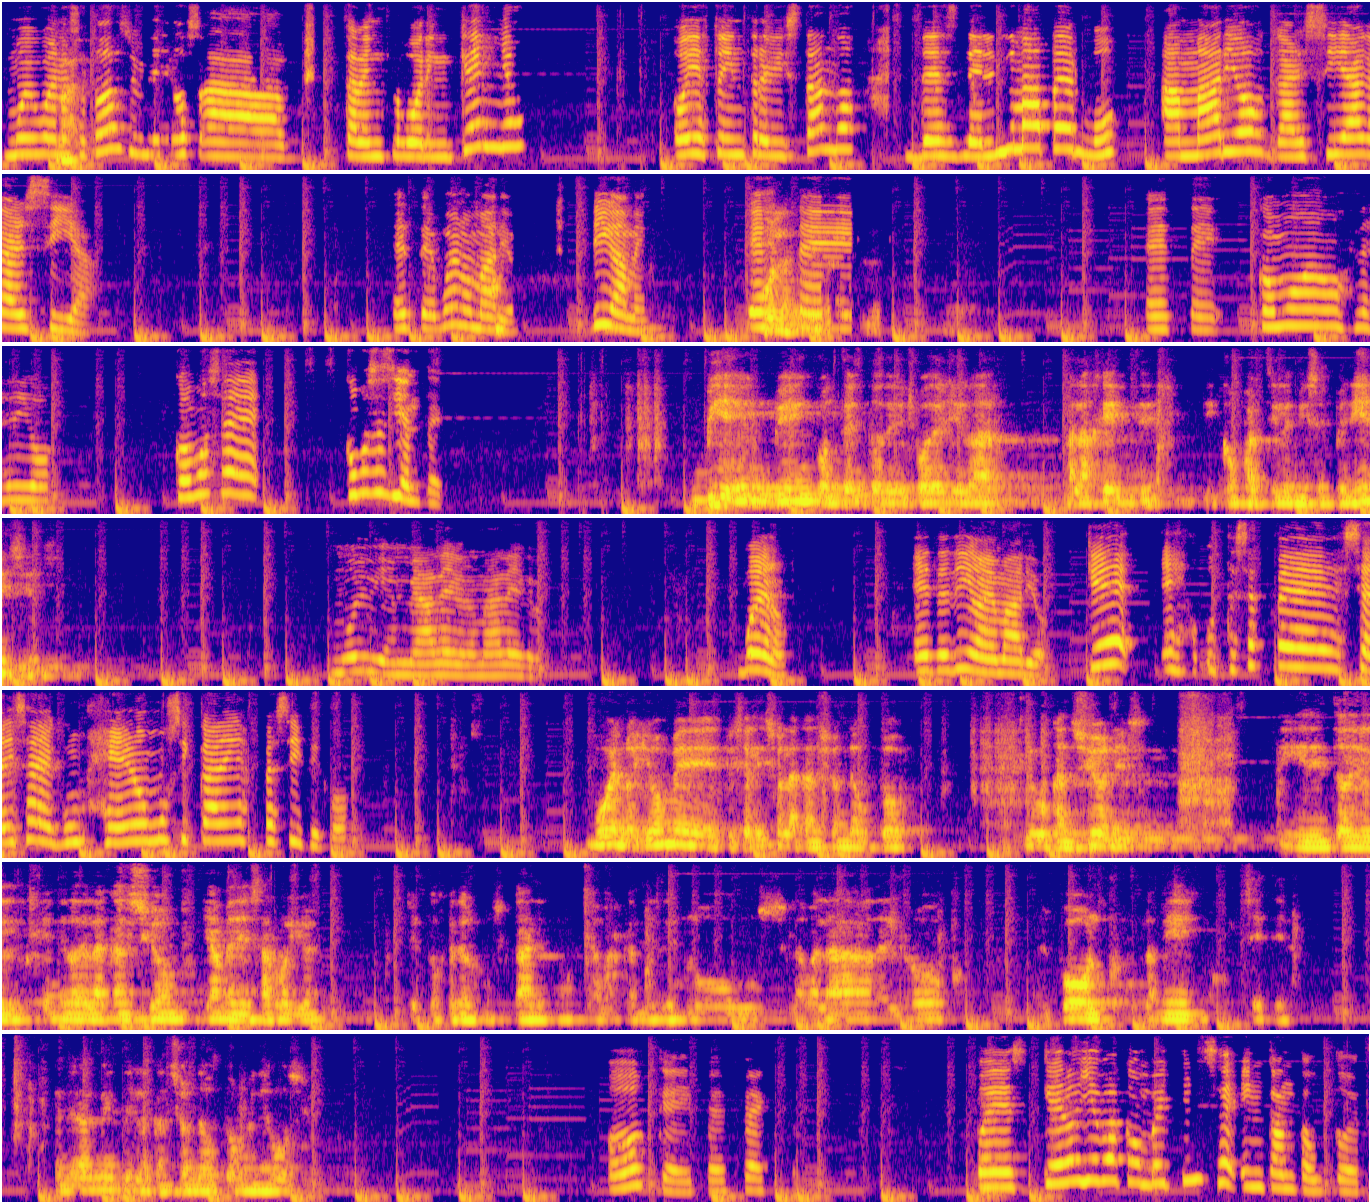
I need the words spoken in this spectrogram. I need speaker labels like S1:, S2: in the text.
S1: Muy buenos a todos, bienvenidos a Talento Borinqueño. Hoy estoy entrevistando desde Lima, Perú, a Mario García García. Este, bueno, Mario, dígame, este, este, ¿cómo les digo? ¿Cómo se, cómo se siente?
S2: Bien, bien contento de poder llegar a la gente compartirles mis experiencias.
S1: Muy bien, me alegro, me alegro. Bueno, este, dígame Mario, ¿qué es, ¿usted se especializa en algún género musical en específico?
S2: Bueno, yo me especializo en la canción de autor. Escribo canciones y dentro del género de la canción ya me desarrollo en ciertos géneros musicales, que abarcan desde el blues, la balada, el rock, el folk, flamenco, etc. Generalmente la canción de autor mi negocio.
S1: Ok, perfecto. Pues, ¿qué lo lleva a convertirse en cantautor?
